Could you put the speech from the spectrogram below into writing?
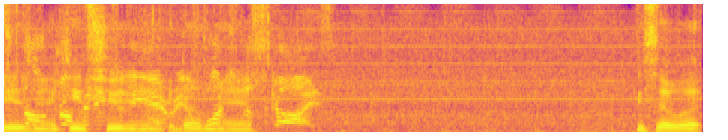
He's gonna keep shooting like a dumbass. You said what?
